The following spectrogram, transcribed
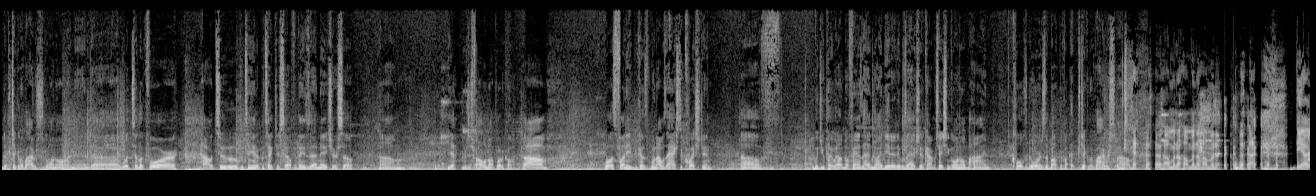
the particular virus is going on and uh, what to look for, how to continue to protect yourself and things of that nature. So, um, yeah, we're just following our protocol. Um, well, it's funny because when I was asked the question of would you play without no fans, I had no idea that it was actually a conversation going on behind closed doors about the particular virus. Um, humana, humana, humana. yeah,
